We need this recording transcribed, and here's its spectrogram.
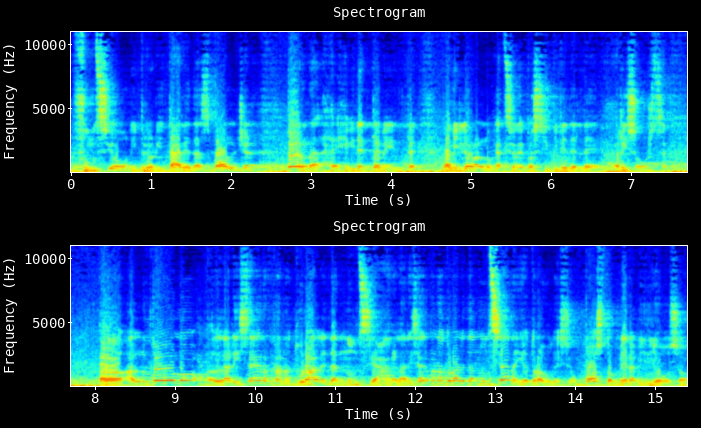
funzioni prioritarie da svolgere per evidentemente la migliore allocazione possibile delle risorse. Uh, al volo la riserva naturale d'Annunziana. La riserva naturale d'Annunziana io trovo che sia un posto meraviglioso.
